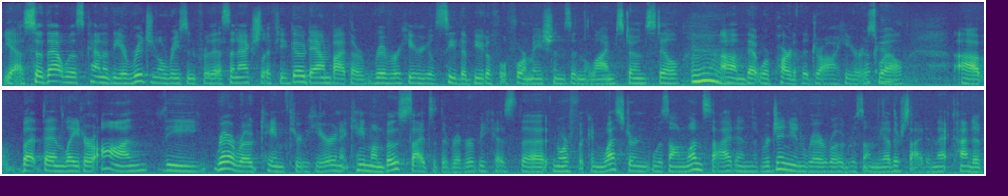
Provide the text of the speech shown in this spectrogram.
yeah. So that was kind of the original reason for this. And actually, if you go down by the river here, you'll see the beautiful formations in the limestone still um, that were part of the draw here as Mm. Well. Uh, but then later on, the railroad came through here, and it came on both sides of the river because the Norfolk and Western was on one side, and the Virginian Railroad was on the other side, and that kind of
